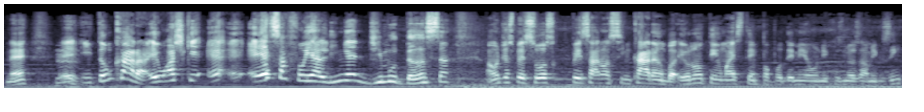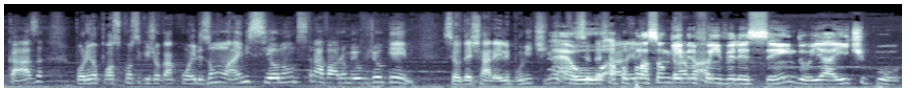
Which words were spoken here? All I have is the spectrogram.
né? Hum. É, então, cara, eu acho que é- é- essa foi a linha de mudança onde as pessoas pensaram assim: caramba, eu não tenho mais tempo para poder me reunir com os meus amigos em casa, porém eu posso conseguir jogar com eles online se eu não destravar o meu videogame. Se eu deixar ele bonitinho, É, o, a população gamer travado. foi envelhecendo e aí, tipo,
